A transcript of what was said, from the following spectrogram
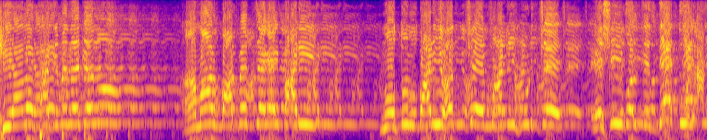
খেয়ালে থাকবে না কেন? আমার বাপের জায়গায় বাড়ি, নতুন বাড়ি হচ্ছে, মাটি খুঁড়ছে, এসেই বলছে, দে লাখ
